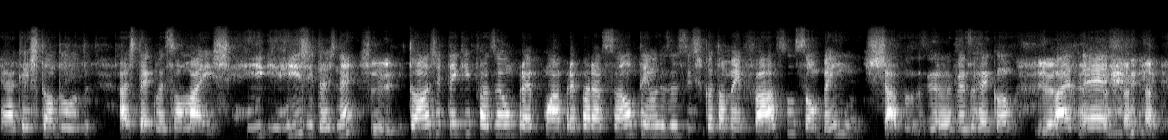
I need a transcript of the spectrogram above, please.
É a questão do. As teclas são mais rí- rígidas, né? Sei. Então a gente tem que fazer um uma preparação. Tem uns exercícios que eu também faço, são bem chatos, às vezes eu reclamo. É? Mas é,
